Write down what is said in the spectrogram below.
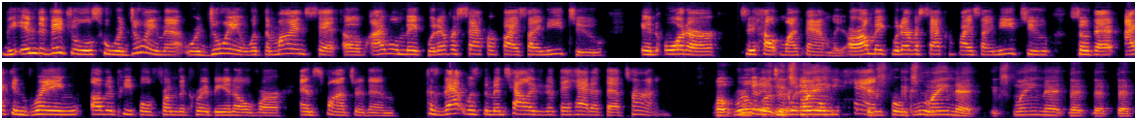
the individuals who were doing that were doing it with the mindset of I will make whatever sacrifice I need to in order to help my family, or I'll make whatever sacrifice I need to so that I can bring other people from the Caribbean over and sponsor them. Because that was the mentality that they had at that time. Well, we're well, going to do explain, whatever we can ex- for explain group. that. Explain that that that that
